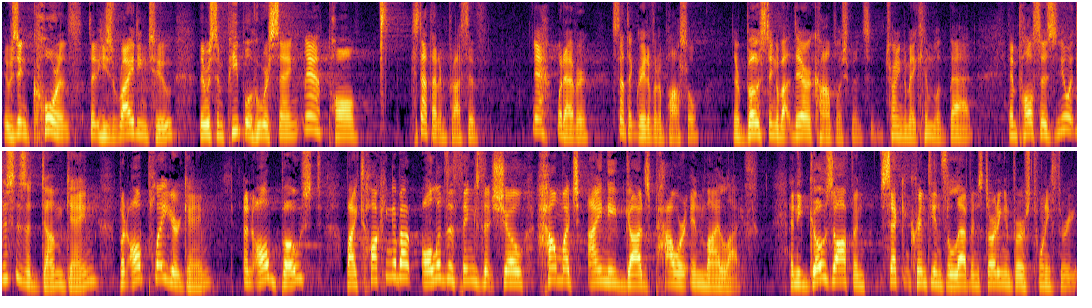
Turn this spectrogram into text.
It was in Corinth that he's writing to. There were some people who were saying, Yeah, Paul, he's not that impressive. Yeah, whatever. He's not that great of an apostle. They're boasting about their accomplishments and trying to make him look bad. And Paul says, you know what, this is a dumb game, but I'll play your game and I'll boast by talking about all of the things that show how much I need God's power in my life. And he goes off in 2 Corinthians 11, starting in verse 23. He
